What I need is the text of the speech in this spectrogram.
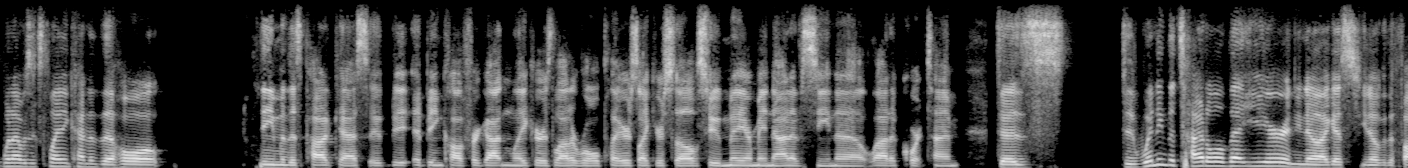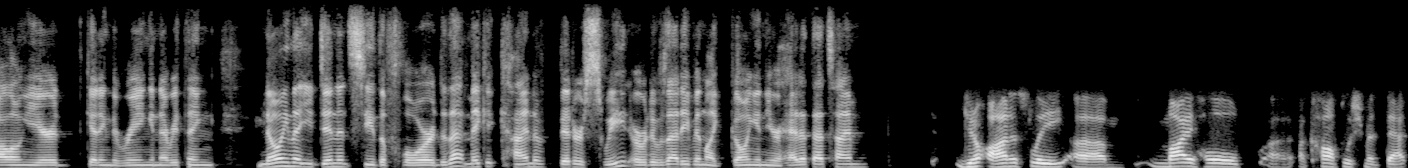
when I was explaining kind of the whole theme of this podcast, it, be, it being called Forgotten Lakers, a lot of role players like yourselves who may or may not have seen a, a lot of court time. Does did winning the title that year, and you know, I guess you know the following year getting the ring and everything, knowing that you didn't see the floor, did that make it kind of bittersweet, or was that even like going in your head at that time? you know, honestly, um, my whole uh, accomplishment that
